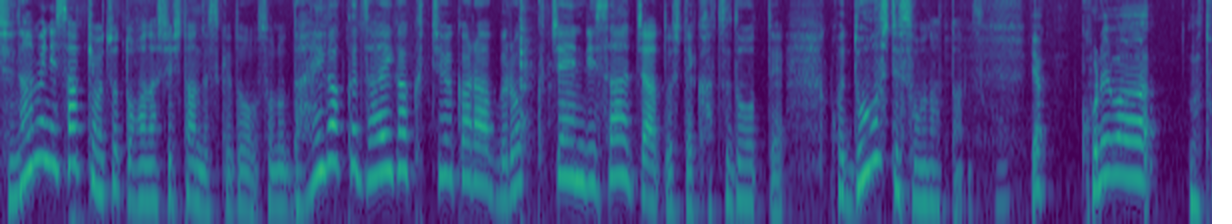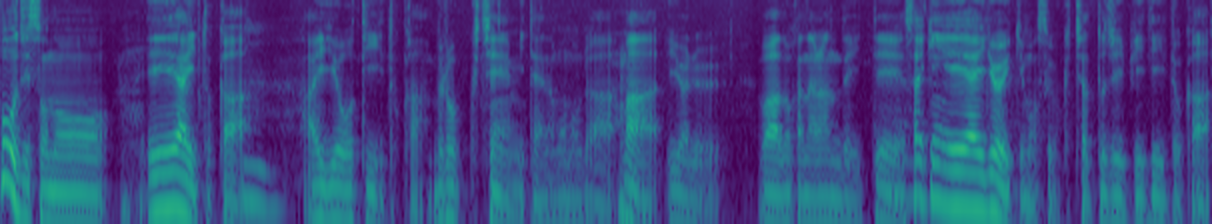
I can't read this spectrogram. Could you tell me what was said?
ちなみにさっきもちょっとお話ししたんですけどその大学在学中からブロックチェーンリサーチャーとして活動ってこれどうしてそうなったんですか？いやこれは当時その AI とか IoT とかブロックチェーンみたいなものが、うん、まあいわゆるワードが並んでいて、うん、最近 AI 領域もすごくチャット GPT とか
